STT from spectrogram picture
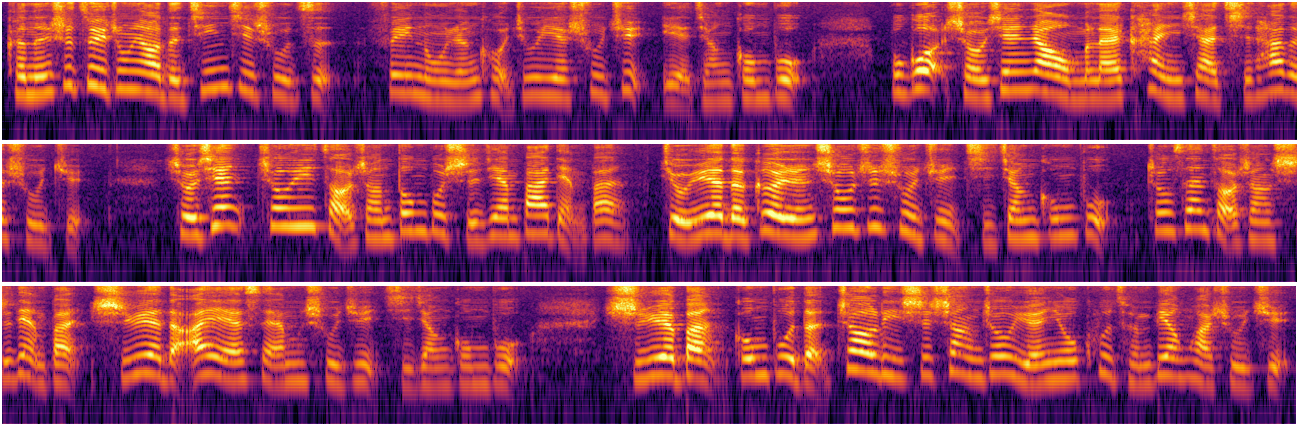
可能是最重要的经济数字。非农人口就业数据也将公布。不过，首先让我们来看一下其他的数据。首先，周一早上东部时间八点半，九月的个人收支数据即将公布；周三早上十点半，十月的 ISM 数据即将公布；十月半公布的照例是上周原油库存变化数据，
